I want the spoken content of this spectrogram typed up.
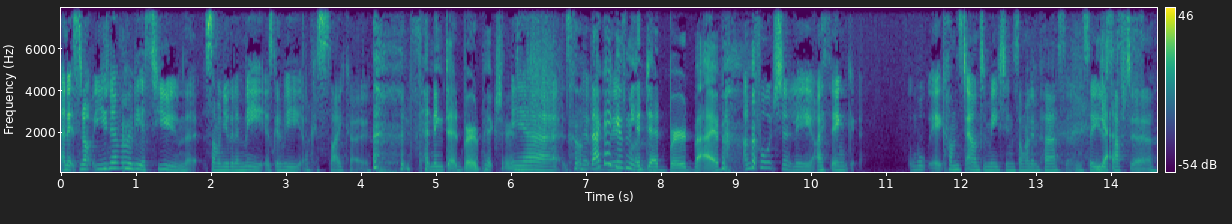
And it's not, you never really assume that someone you're going to meet is going to be like a psycho. Sending dead bird pictures. yeah. it's a bit of that guy gives me a dead bird vibe. Unfortunately, I think it comes down to meeting someone in person. So you just have to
